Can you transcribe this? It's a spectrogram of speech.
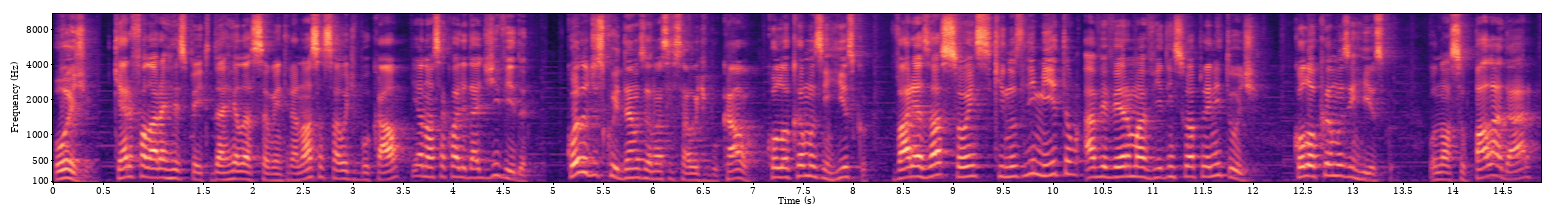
Hoje, quero falar a respeito da relação entre a nossa saúde bucal e a nossa qualidade de vida. Quando descuidamos da nossa saúde bucal, colocamos em risco várias ações que nos limitam a viver uma vida em sua plenitude. Colocamos em risco o nosso paladar,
